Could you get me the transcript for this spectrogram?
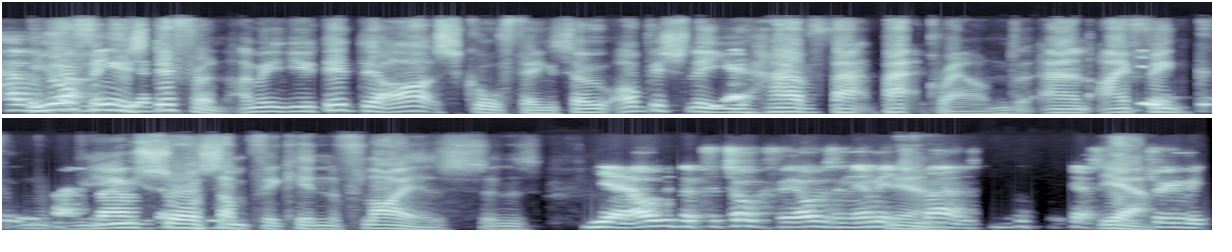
having Well, your thing is different. I mean, you did the art school thing, so obviously you have that background, and I Yeah, think you background, saw definitely. something in the flyers, and Yeah, I was a photography. I was an image Yeah. man. So Yeah. what drew me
